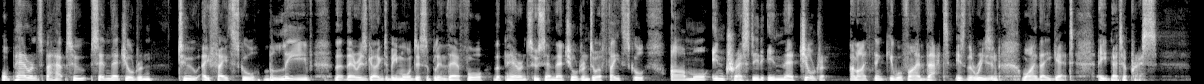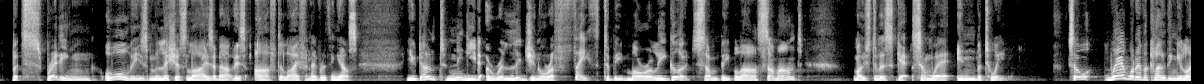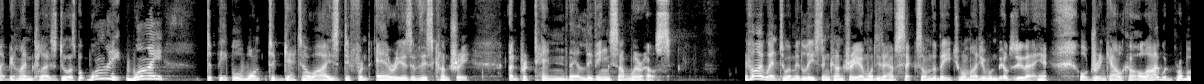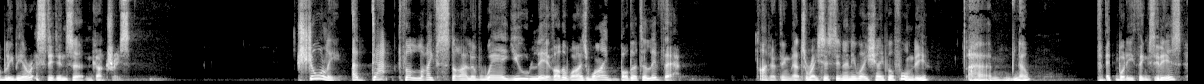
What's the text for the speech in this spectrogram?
Or parents, perhaps, who send their children to a faith school believe that there is going to be more discipline. Therefore, the parents who send their children to a faith school are more interested in their children. And I think you will find that is the reason why they get a better press. But spreading all these malicious lies about this afterlife and everything else, you don't need a religion or a faith to be morally good. Some people are, some aren't. Most of us get somewhere in between. So wear whatever clothing you like behind closed doors. But why, why do people want to ghettoize different areas of this country and pretend they're living somewhere else? If I went to a Middle Eastern country and wanted to have sex on the beach, well, mind you, I wouldn't be able to do that here, or drink alcohol, I would probably be arrested in certain countries. Surely adapt the lifestyle of where you live. Otherwise, why bother to live there? I don't think that's racist in any way, shape, or form, do you? Um, no. If anybody thinks it is,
